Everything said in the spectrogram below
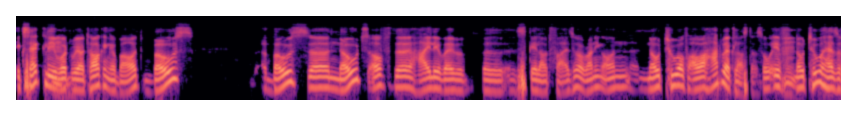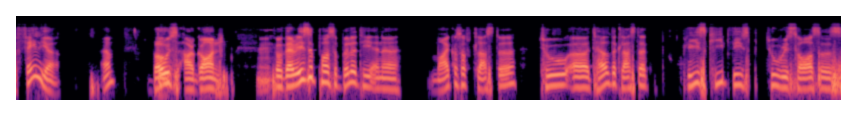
exactly mm. what we are talking about, both both uh, nodes of the highly available scale out files are running on node 2 of our hardware cluster. So if mm. node 2 has a failure, uh, both are gone. Mm. So there is a possibility in a Microsoft cluster to uh, tell the cluster, please keep these two resources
